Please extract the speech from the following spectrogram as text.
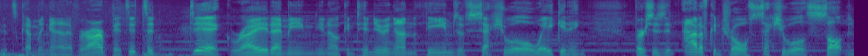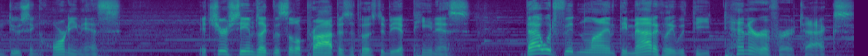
It's coming out of her armpits. It's a dick, right? I mean, you know, continuing on the themes of sexual awakening versus an out of control sexual assault inducing horniness, it sure seems like this little prop is supposed to be a penis. That would fit in line thematically with the tenor of her attacks,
